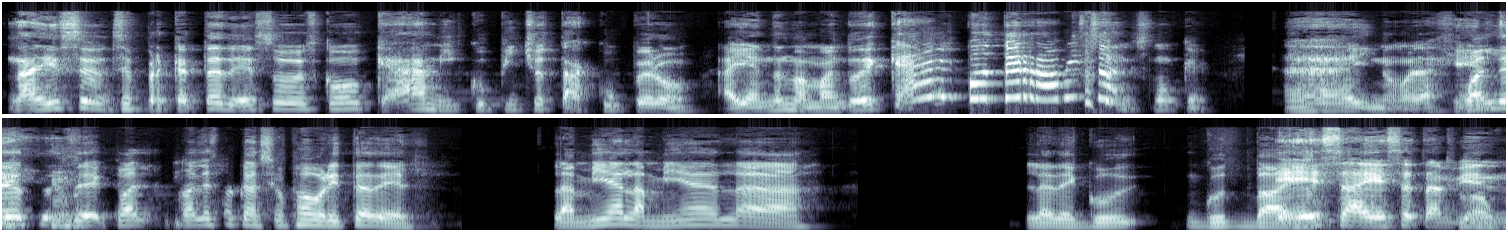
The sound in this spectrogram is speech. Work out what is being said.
nadie se, se percata de eso. Es como que, ah, Miku, pincho Taku, pero ahí andan mamando de que, ay, Porter Robinson. Es como que, ay, no, la gente. ¿Cuál, de- de- cuál, cuál es tu canción favorita de él? La mía, la mía es la, la de Good, Goodbye. esa, esa también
